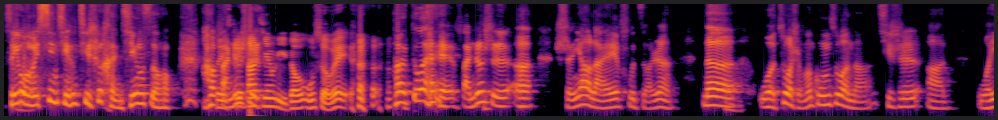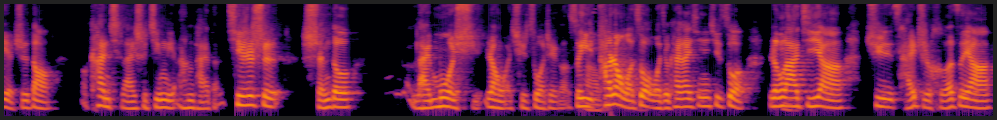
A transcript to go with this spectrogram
所以我们心情其实很轻松，啊，反正是当经理都无所谓，啊，对，反正是呃，神要来负责任，那我做什么工作呢？其实啊、呃，我也知道，看起来是经理安排的，其实是神都。来默许让我去做这个，所以他让我做，我就开开心心去做，扔垃圾呀，去裁纸盒子呀，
